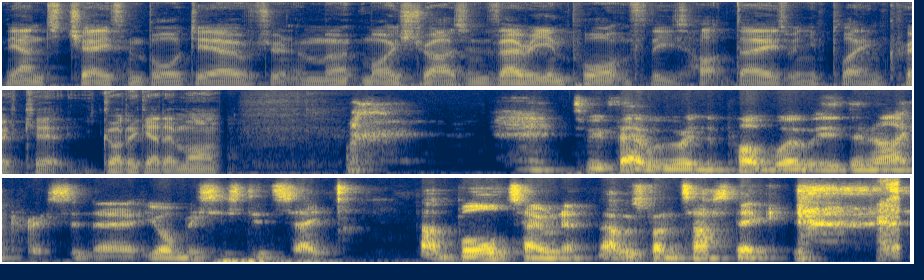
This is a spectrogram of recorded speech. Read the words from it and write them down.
the anti-chafing ball deodorant and mo- moisturising. Very important for these hot days when you're playing cricket. You've got to get them on. to be fair, we were in the pub, weren't we, the night, Chris? And uh, your missus did say, that ball toner, that was fantastic.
